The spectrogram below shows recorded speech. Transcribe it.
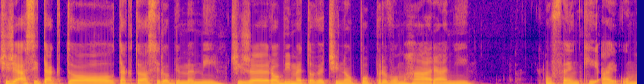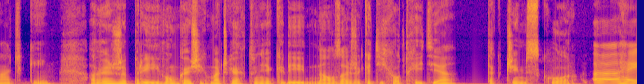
Čiže asi takto, takto asi robíme my. Čiže robíme to väčšinou po prvom háraní u fenky aj u mačky. A viem, že pri vonkajších mačkách to niekedy naozaj, že keď ich odchytia, tak čím skôr? Uh, hej,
